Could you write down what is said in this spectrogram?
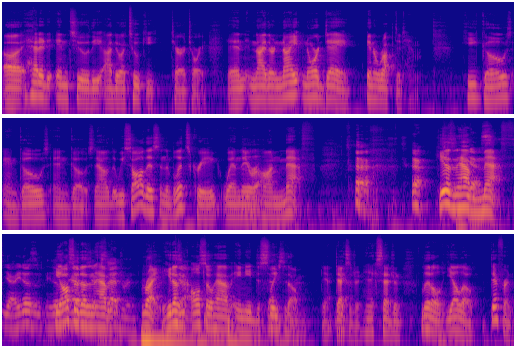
uh, headed into the Aduatuci territory, and neither night nor day interrupted him he goes and goes and goes. Now we saw this in the Blitzkrieg when they were on meth. he doesn't have Yes. meth. Yeah, he doesn't. He, He also doesn't have right. He doesn't Yeah. also have a need to sleep though. Dexedrine. Yeah, Dexedrine, Excedrin, little, yellow, different.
